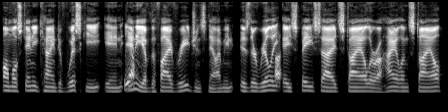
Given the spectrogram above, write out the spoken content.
almost any kind of whiskey in yeah. any of the five regions now. I mean, is there really uh, a Speyside style or a Highland style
